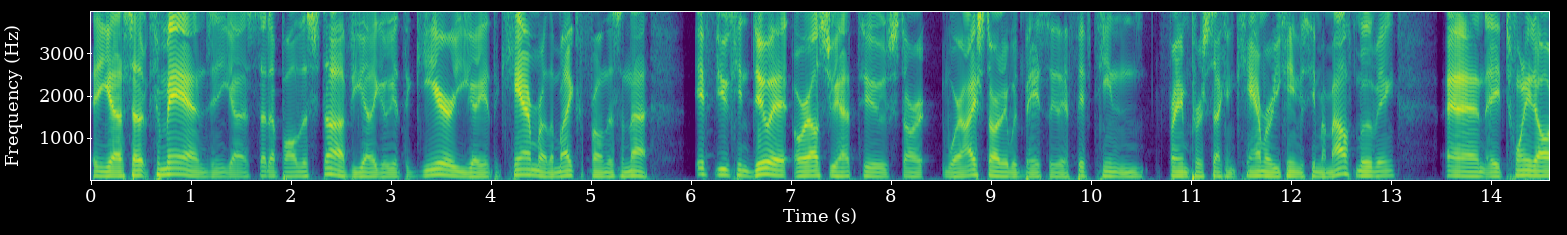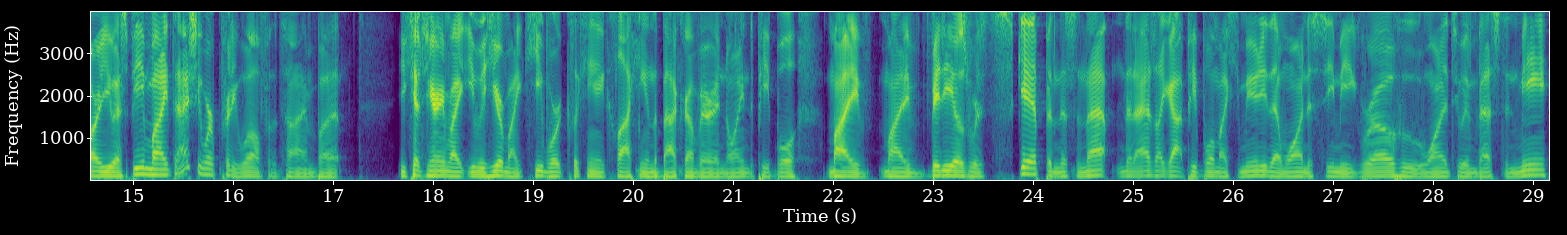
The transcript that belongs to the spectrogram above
And you got to set up commands and you got to set up all this stuff. You got to go get the gear, you got to get the camera, the microphone, this and that. If you can do it, or else you have to start where I started with basically a 15 frame per second camera. You can't even see my mouth moving. And a $20 USB mic that actually worked pretty well for the time, but you kept hearing my you would hear my keyboard clicking and clacking in the background very annoying to people. My my videos would skip and this and that. And then as i got people in my community that wanted to see me grow who wanted to invest in me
